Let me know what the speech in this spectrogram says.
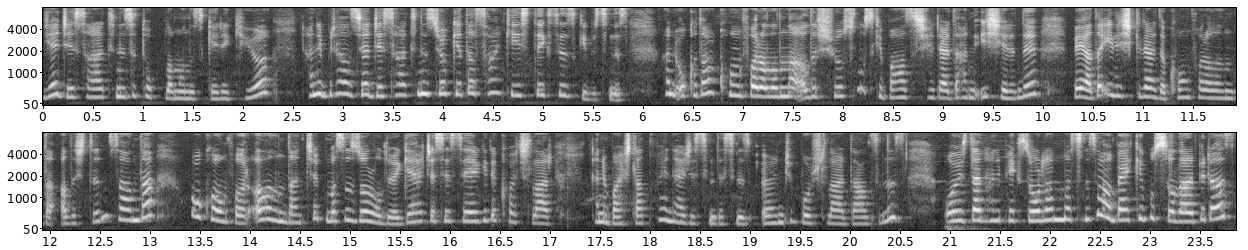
ya cesaretinizi toplamanız gerekiyor. Hani, biraz ya cesaretiniz yok ya da sanki isteksiz gibisiniz. Hani, o kadar konfor alanına alışıyorsunuz ki bazı şeylerde, hani, iş yerinde veya da ilişkilerde konfor alanında alıştığınız anda o konfor alanından çıkması zor oluyor. Gerçi siz sevgili Koçlar, hani, başlatma enerjisindesiniz, öncü burçlardansınız. O yüzden, hani, pek zorlanmazsınız ama belki bu sıralar biraz,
